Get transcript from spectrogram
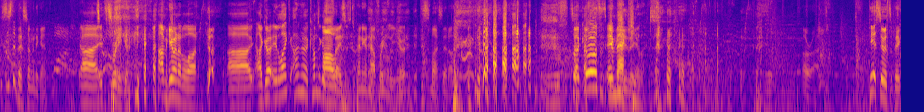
Is this the best song in the game? Uh, it's pretty good. Yeah, I'm hearing it a lot. Uh, I go it like I don't know. It comes and goes Oh. in phases depending on how frequently you hear it. This is my setup. so of course it's Immaculate. All right. PS2 is the pick.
